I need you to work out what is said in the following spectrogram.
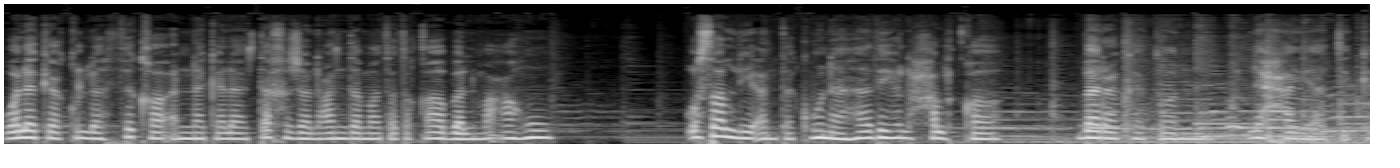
ولك كل الثقة أنك لا تخجل عندما تتقابل معه؟ اصلي أن تكون هذه الحلقة بركة لحياتك.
